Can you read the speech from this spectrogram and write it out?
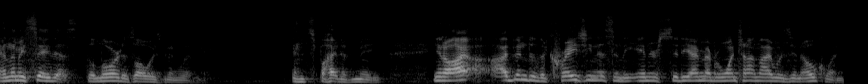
and let me say this the Lord has always been with me, in spite of me. You know, I, I've been to the craziness in the inner city. I remember one time I was in Oakland,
